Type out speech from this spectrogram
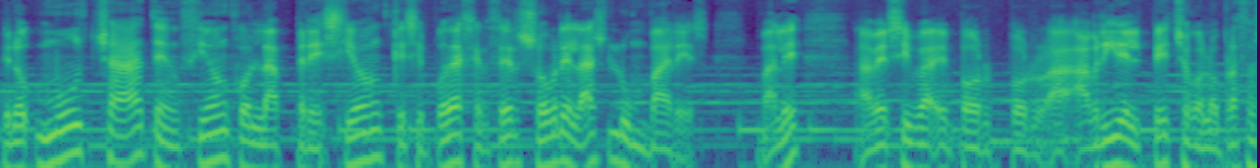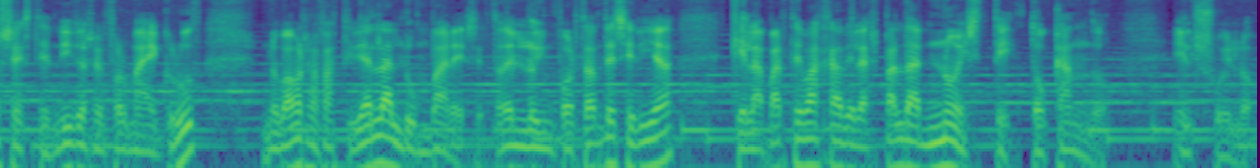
pero mucha atención con la presión que se puede ejercer sobre las lumbares, ¿vale? A ver si eh, por, abrir el pecho con los brazos extendidos en forma de cruz nos vamos a fastidiar las lumbares. Entonces lo importante sería que la parte baja de la espalda no esté tocando el suelo,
